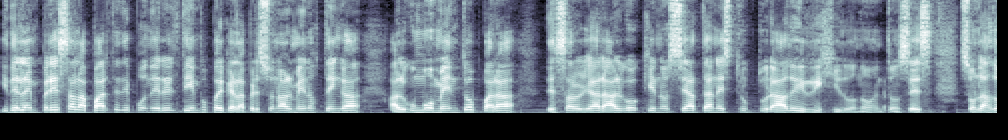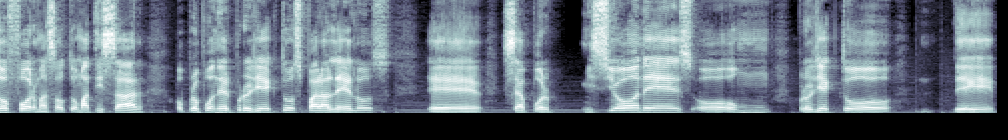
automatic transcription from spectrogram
y de la empresa la parte de poner el tiempo para que la persona al menos tenga algún momento para desarrollar algo que no sea tan estructurado y rígido, ¿no? Entonces, son las dos formas, automatizar o proponer proyectos paralelos eh, sea por misiones o un proyecto de,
